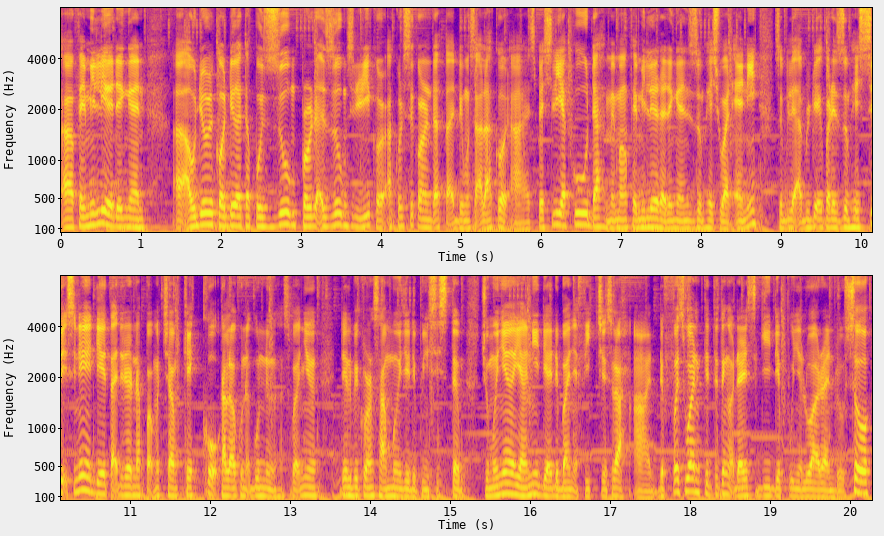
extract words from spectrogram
uh, familiar dengan uh, audio recorder ataupun zoom Produk zoom sendiri Aku rasa korang dah tak ada masalah kot. Uh, Especially aku dah memang familiar dah dengan zoom H1n ni. So bila upgrade kepada zoom H6 ni Dia tak ada nampak macam kekok kalau aku nak guna. Sebabnya dia lebih kurang sama je dia punya sistem. Cumanya yang ni dia ada banyak features lah. Uh, The first one kita tengok dari segi dia punya luaran dulu So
